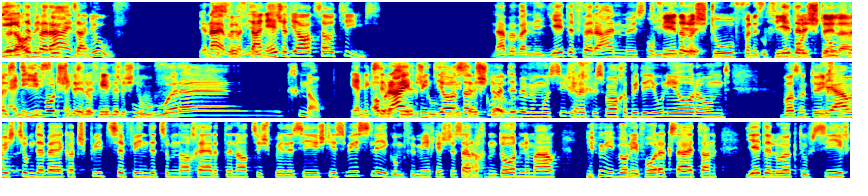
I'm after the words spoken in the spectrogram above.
Ja, auch mit Verein. 15 auf. Ja, nein, bis aber wenn 15 in hast du die Anzahl Teams. nein, aber wenn in jeder Verein müsste. Auf die- jeder äh, Stufe ein auf Team jeder Stufe stellen. ein Nein, Team ist- stellen, auf jeder Stufe. hure knapp. Ich Aber nein, ich finde die Stufe Ansätze gut. Eben, man muss sicher etwas machen bei den Junioren und was natürlich Ich- auch ist, um den Weg an die Spitze zu finden, um nachher den Nazi-Spieler zu sein, ist die Swiss League. Und für mich ist das Genau. einfach ein Dorn im Auge, wie ich vorher gesagt habe. Jeder schaut auf sich.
